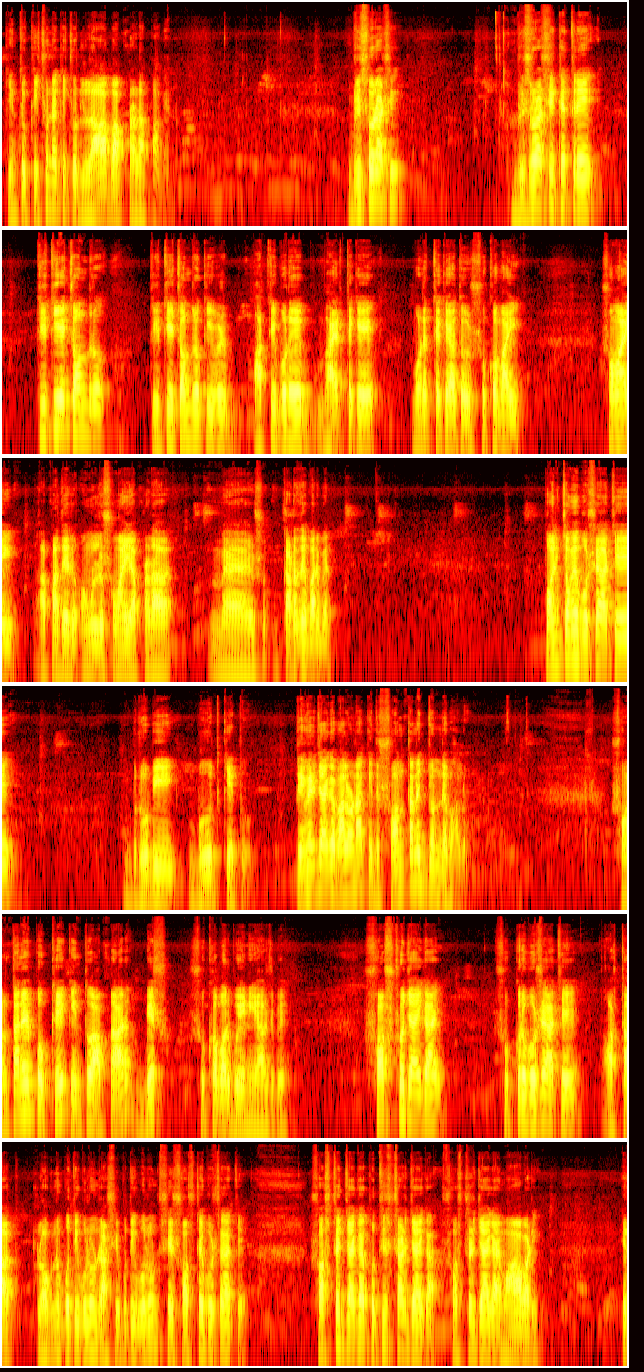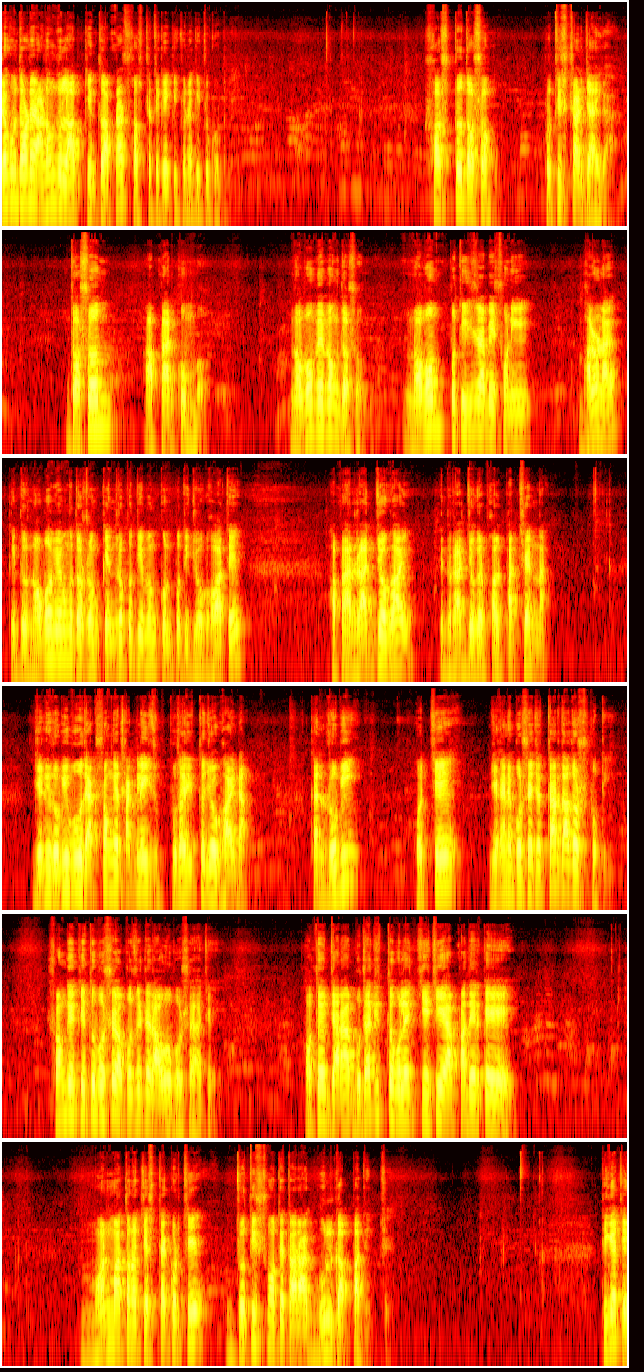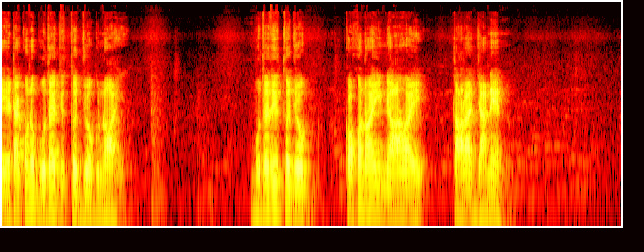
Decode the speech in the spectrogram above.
কিন্তু কিছু না কিছু লাভ আপনারা পাবেন। বৃষরাশি, বৃষরাশির ক্ষেত্রে তৃতীয় চন্দ্র তৃতীয় চন্দ্র কি ভাতৃবোনে ভাইয়ের থেকে, বোনের থেকে হয়তো সুখময় সময় আপনাদের, অমূল্য সময় আপনারা কাটাতে পারবেন। পঞ্চমে বসে আছে রবি, বুধ, কেতু। প্রেমের জায়গা ভালো না, কিন্তু সন্তানের জন্য ভালো। সন্তানের পক্ষে কিন্তু আপনার বেশ সুখবর বয়ে নিয়ে আসবে। ষষ্ঠ জায়গায় শুক্র বসে আছে, অর্থাৎ লগ্নপতি বলুন, রাশিপতি বলুন, সে ষষ্ঠে বসে আছে। ষষ্ঠের জায়গায় প্রতিষ্ঠার জায়গা, ষষ্ঠের জায়গায় মামাবাড়ি। এরকম ধরনের আনন্দ লাভ কিন্তু আপনার ষষ্ঠ থেকে কিছু না কিছু ঘটবে। ষষ্ঠ দশম, প্রতিষ্ঠার জায়গা। দশম আপনার কুম্ভ। নবম এবং দশম। নবম পতি হিসাবে শনি ভালো না কিন্তু নবম এবং দশম কেন্দ্রপতি এবং কোনপতি যোগ হওয়াতে আপনার রাজযোগ হয়, কিন্তু রাজযোগের ফল পাচ্ছেন না। যিনি রবি বুধ একসঙ্গে থাকলেই বুধাদিত্য যোগ হয় না। কারণ রবি হচ্ছে যেখানে বসেছে তার দ্বাদশপতি সঙ্গে কেতু বসে অপোজিটে রাহু বসে আছে। অতএব যারা বুধাদিত্য বলে চেঁচিয়ে আপনাদেরকে মন মাতানোর চেষ্টা করছে, জ্যোতিষ মতে তারা গুলগাপ্পা দিচ্ছে। ঠিক আছে, এটা কোনো বুধাদিত্য যোগ নয়। বুধাদিত্য যোগ কখন হয় না হয়, তারা জানেন।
